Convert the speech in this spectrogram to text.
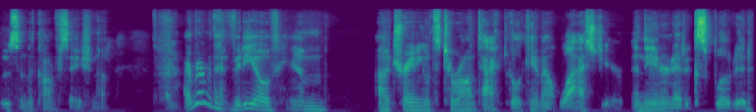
loosen the conversation up. I remember that video of him uh, training with Taran Tactical came out last year, and the internet exploded.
